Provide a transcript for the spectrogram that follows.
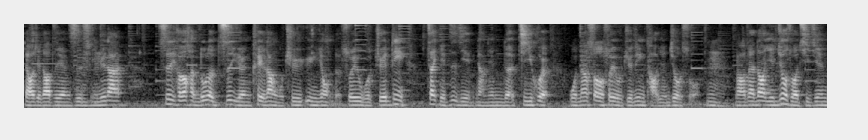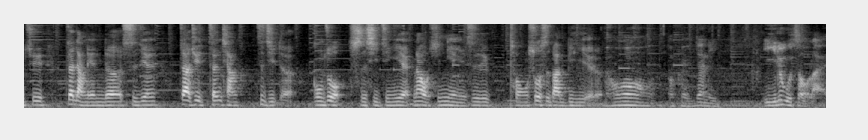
了解到这件事情。原来是有很多的资源可以让我去运用的，所以我决定再给自己两年的机会。我那时候，所以我决定考研究所，嗯，然后再到研究所期间去这两年的时间，再去增强自己的工作实习经验。那我今年也是从硕士班毕业了。哦，OK，这样你一路走来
